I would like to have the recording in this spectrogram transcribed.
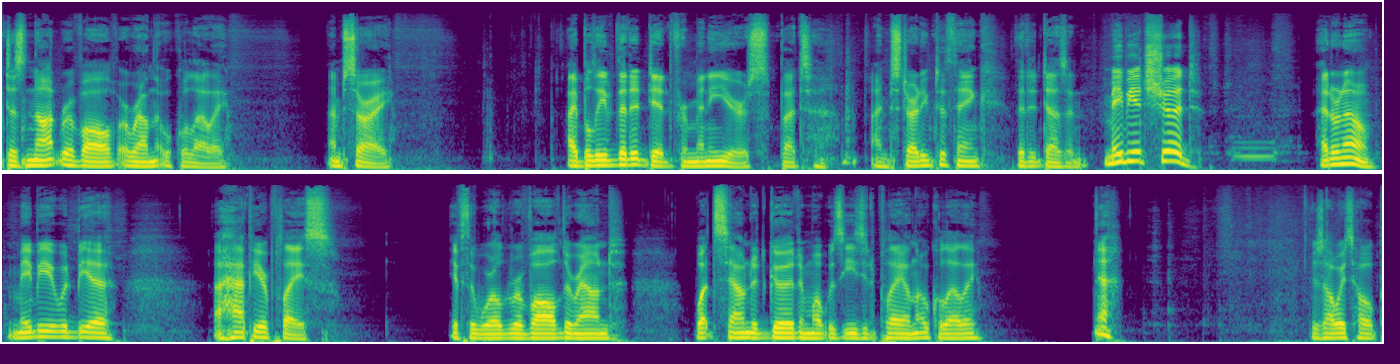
does not revolve around the ukulele. I'm sorry. I believed that it did for many years, but I'm starting to think that it doesn't. Maybe it should. I don't know. Maybe it would be a, a happier place if the world revolved around what sounded good and what was easy to play on the ukulele. Yeah. There's always hope.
